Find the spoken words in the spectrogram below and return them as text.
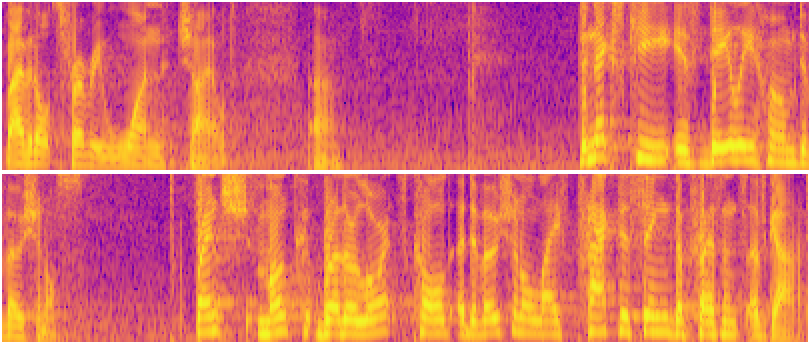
five adults for every one child. Uh, the next key is daily home devotionals. French monk Brother Lawrence called a devotional life practicing the presence of God.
